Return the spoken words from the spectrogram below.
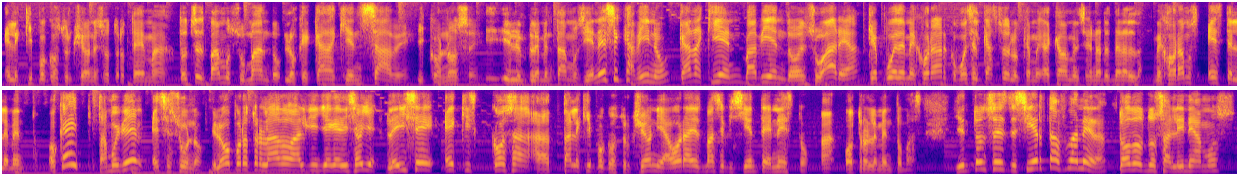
el equipo de construcción es otro tema. Entonces vamos sumando lo que cada quien sabe y conoce y, y lo implementamos. Y en ese camino, cada quien va viendo en su área qué puede mejorar, como es el caso de lo que me acaba de mencionar Esmeralda. Mejoramos este elemento. Ok, está muy bien, ese es uno. Y luego por otro lado, alguien llega y dice, oye, le hice X cosa a tal equipo de construcción y ahora es más eficiente en esto. Ah, otro elemento más. Y entonces, de cierta manera, todos nos alineamos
